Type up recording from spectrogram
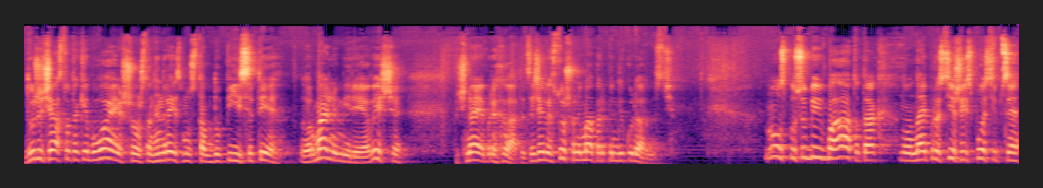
Дуже часто таке буває, що штангенрейсмус там до 50 нормально міряє, а вище починає брехати. Це через те, що немає перпендикулярності. Ну, способів багато, так. Ну, найпростіший спосіб це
